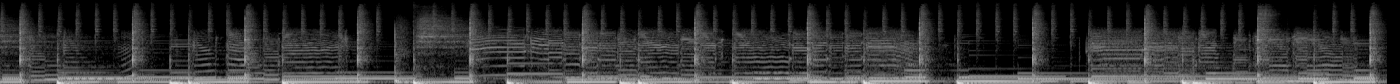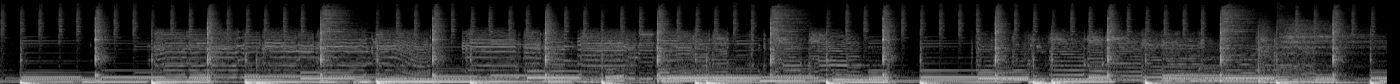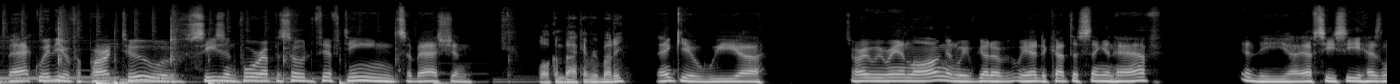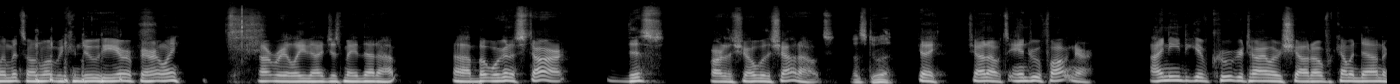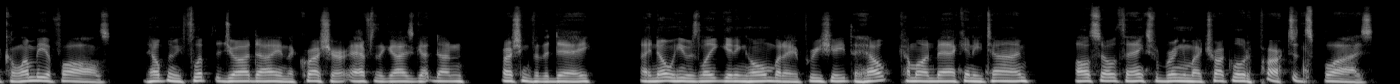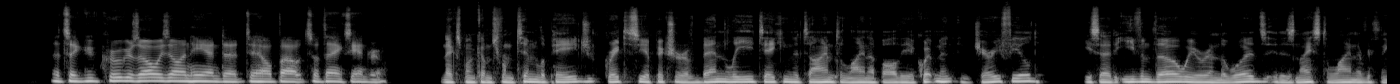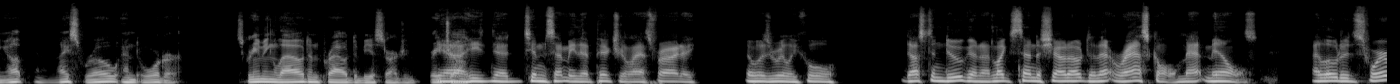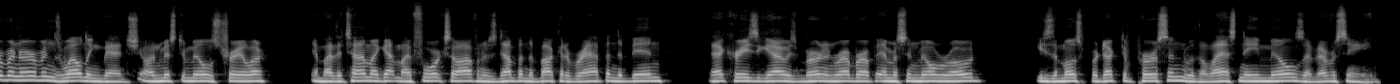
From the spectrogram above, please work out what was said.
Bye. Back with you for part two of season four, episode 15, Sebastian. Welcome back, everybody. Thank you. We, uh, sorry we ran long and we've got to, we had to cut this thing in half. And the uh, FCC has limits on what we can do here, apparently. Not really. I just made that up. Uh, but we're going to start this part of the show with the shout outs. Let's do it. Okay. Shout outs. Andrew Faulkner. I need to give Kruger Tyler a shout out for coming down to Columbia Falls and helping me flip the jaw die and the crusher after the guys got done crushing for the day. I know he was late getting home, but I appreciate the help. Come on back anytime. Also, thanks for bringing my truckload of parts and supplies. That's a good Kruger's always on hand to, to help out. So thanks, Andrew. Next one comes from Tim LePage. Great to see a picture of Ben Lee taking the time to line up all the equipment in Cherryfield. He said, even though we were in the woods, it is nice to line everything up in a nice row and order. Screaming loud and proud to be a Sargent. Great job. yeah, job. he uh, Tim sent me that picture last Friday. It was really cool. Dustin Dugan, I'd like to send a shout out to that rascal, Matt Mills. I loaded Swervin Irvin's welding bench on Mr. Mills' trailer, and by the time I got my forks off and was dumping the bucket of RAP in the bin, that crazy guy was burning rubber up Emerson Mill Road. He's the most productive person with the last name Mills I've ever seen.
